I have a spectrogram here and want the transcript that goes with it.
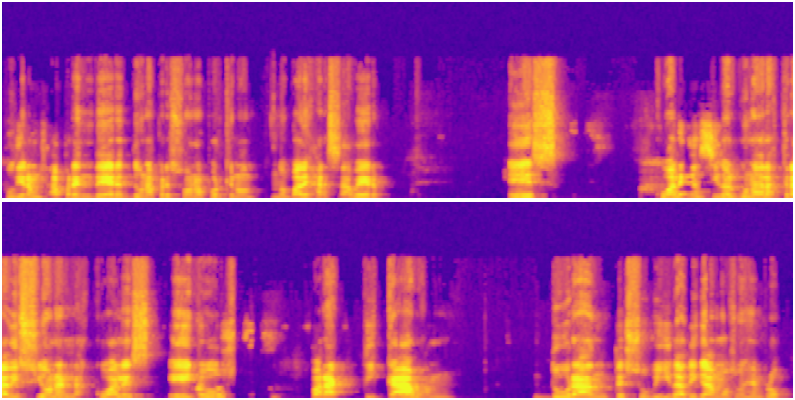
pudiéramos aprender de una persona, porque no, nos va a dejar saber, es cuáles han sido algunas de las tradiciones las cuales ellos practicaban durante su vida. Digamos, un ejemplo,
